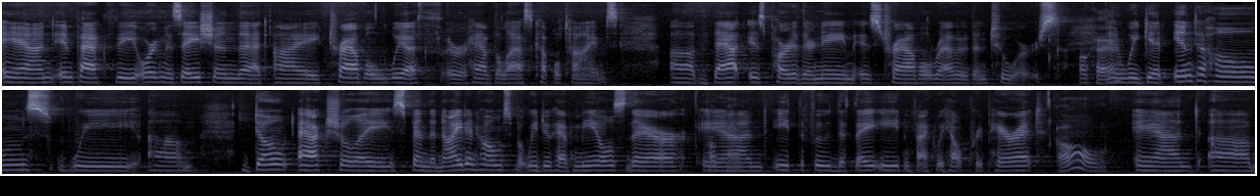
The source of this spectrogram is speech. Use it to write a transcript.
And in fact, the organization that I travel with or have the last couple times, uh, that is part of their name is travel rather than tours. Okay. And we get into homes. We um, don't actually spend the night in homes, but we do have meals there Okay. and eat the food that they eat. In fact, we help prepare it. Oh, And um,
